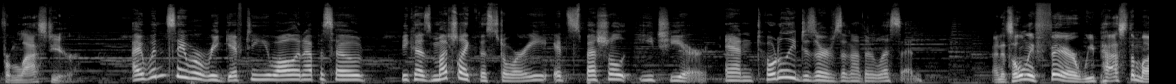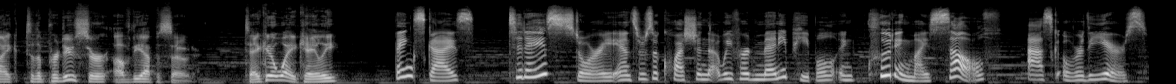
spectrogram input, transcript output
from last year. I wouldn't say we're regifting you all an episode, because much like the story, it's special each year and totally deserves another listen. And it's only fair we pass the mic to the producer of the episode. Take it away, Kaylee. Thanks, guys. Today's story answers a question that we've heard many people, including myself, ask over the years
